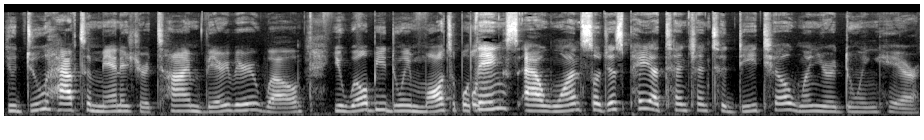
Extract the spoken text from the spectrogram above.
You do have to manage your time very, very well. You will be doing multiple things at once, so just pay attention to detail when you're doing hair.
